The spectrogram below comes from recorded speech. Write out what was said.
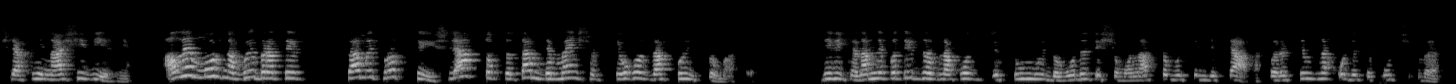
шляхи наші вірні. Але можна вибрати самий простий шлях, тобто там, де менше всього записувати. Дивіться, нам не потрібно знаходити суму і доводити, що вона 180, а перед цим знаходити кут четвертий.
